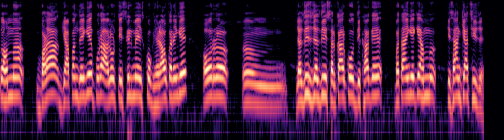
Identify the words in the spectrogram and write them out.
तो हम बड़ा ज्ञापन देंगे पूरा आलोर तहसील में इसको घेराव करेंगे और जल्दी से जल्दी सरकार को दिखा के बताएँगे कि हम किसान क्या चीज़ है।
